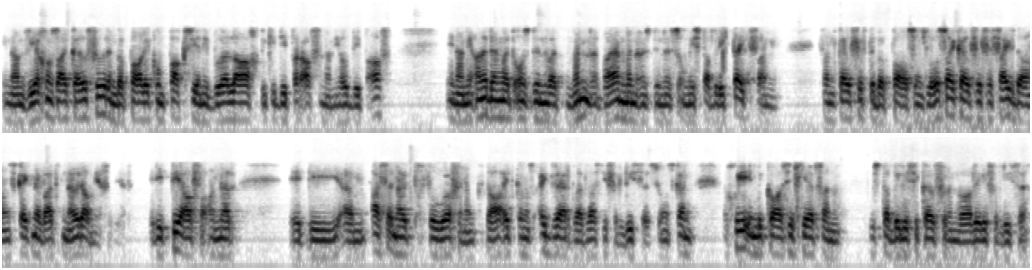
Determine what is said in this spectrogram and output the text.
en dan weeg ons daai koolvoer en bepaal die kompaksie in die bo-laag bietjie dieper af en dan heel diep af. En dan die ander ding wat ons doen wat min baie min ons doen is om die stabiliteit van van koolvoer te bepaal. So ons los daai koolvoer vir 5 dae en kyk nou wat nou daarmee gebeur. Het die pH verander? het die ehm um, asinhoud verhoog en dan daaruit kan ons uitwerk wat was die verliese. So ons kan 'n goeie indikasie gee van hoe stabiel is die koue en waar lê die verliese.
